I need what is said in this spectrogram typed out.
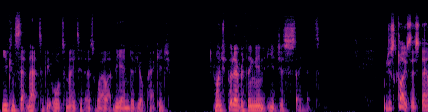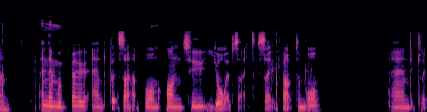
you can set that to be automated as well at the end of your package. Once you put everything in, you just save it. We'll just close this down and then we'll go and put the sign up form onto your website. So come up to more and click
